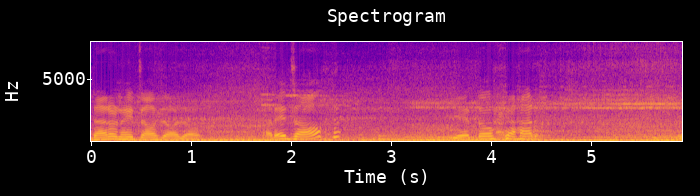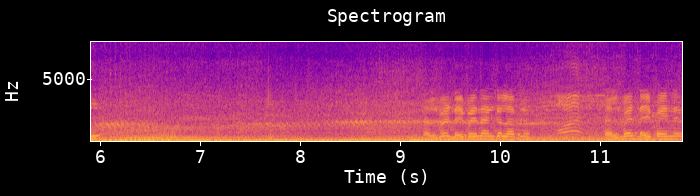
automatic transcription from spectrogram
डरो नहीं जाओ जाओ जाओ। अरे जाओ। ये तो यार। हेलमेट नहीं पहना अंकल आपने हेलमेट नहीं पहने।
